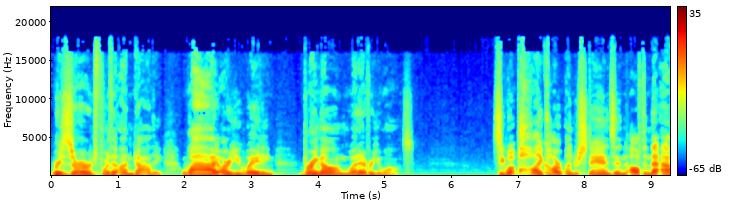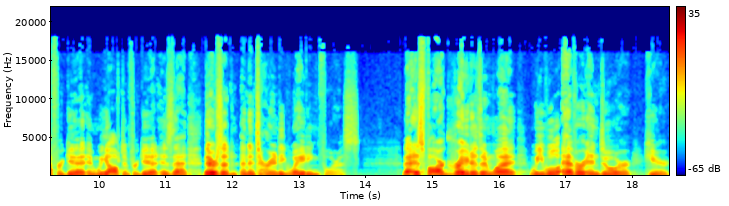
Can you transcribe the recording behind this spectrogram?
reserved for the ungodly. Why are you waiting? Bring on whatever you want. See, what Polycarp understands, and often that I forget, and we often forget, is that there's a, an eternity waiting for us that is far greater than what we will ever endure here.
